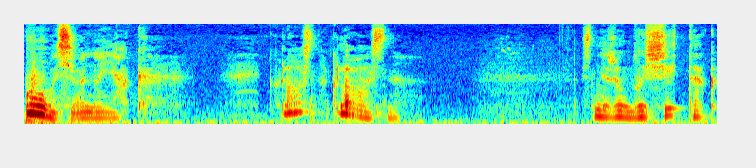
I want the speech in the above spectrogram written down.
Ось воно як. Класно, класно. Сніжок блищить так.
